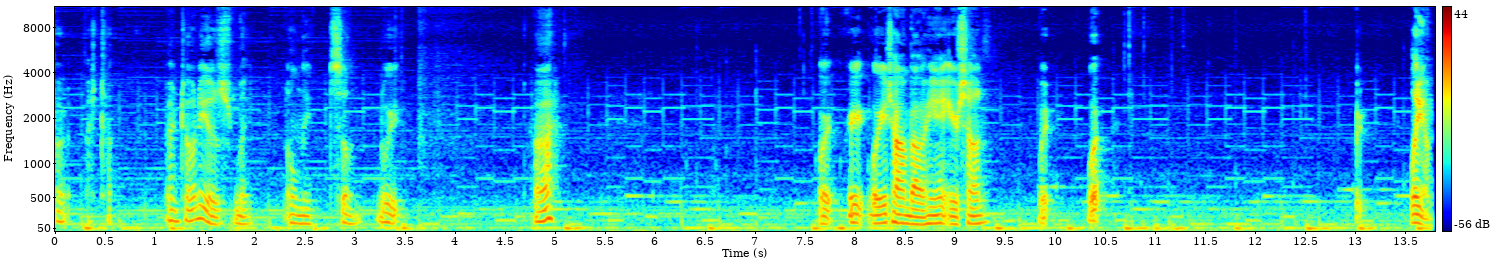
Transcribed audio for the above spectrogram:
but Antonio's my only son. Wait. Huh? Wait, wait, what are you talking about? He ain't your son? Wait, what? Wait, Liam.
